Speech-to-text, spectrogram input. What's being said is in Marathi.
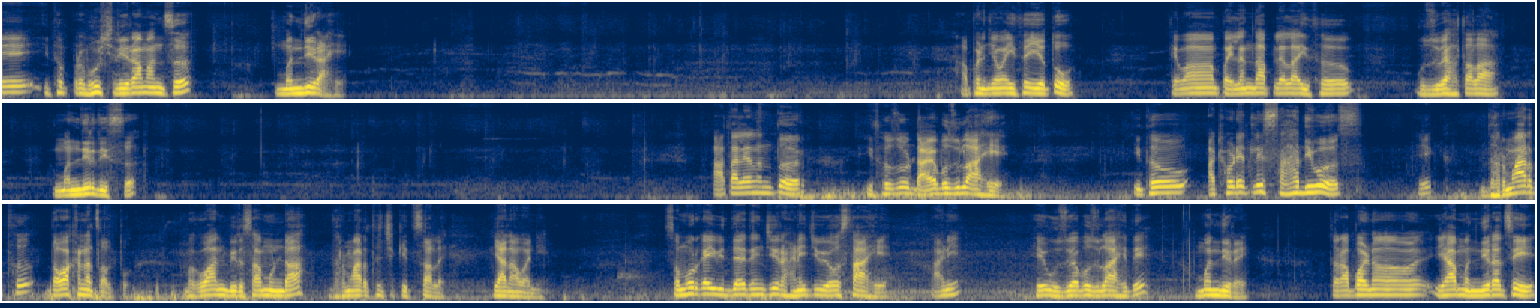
इथं प्रभू श्रीरामांचं मंदिर आहे. आपण जेव्हा इथं येतो तेव्हा पहिल्यांदा आपल्याला इथं उजव्या हाताला मंदिर दिसतं. आत आल्यानंतर इथं जो डाव्या बाजूला आहे इथं आठवड्यातले सहा दिवस एक धर्मार्थ दवाखाना चालतो. भगवान बिरसा मुंडा धर्मार्थ चिकित्सालय या नावाने. समोर काही विद्यार्थ्यांची राहण्याची व्यवस्था आहे आणि हे उजव्या बाजूला आहे ते मंदिर आहे. तर आपण ह्या मंदिराचे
